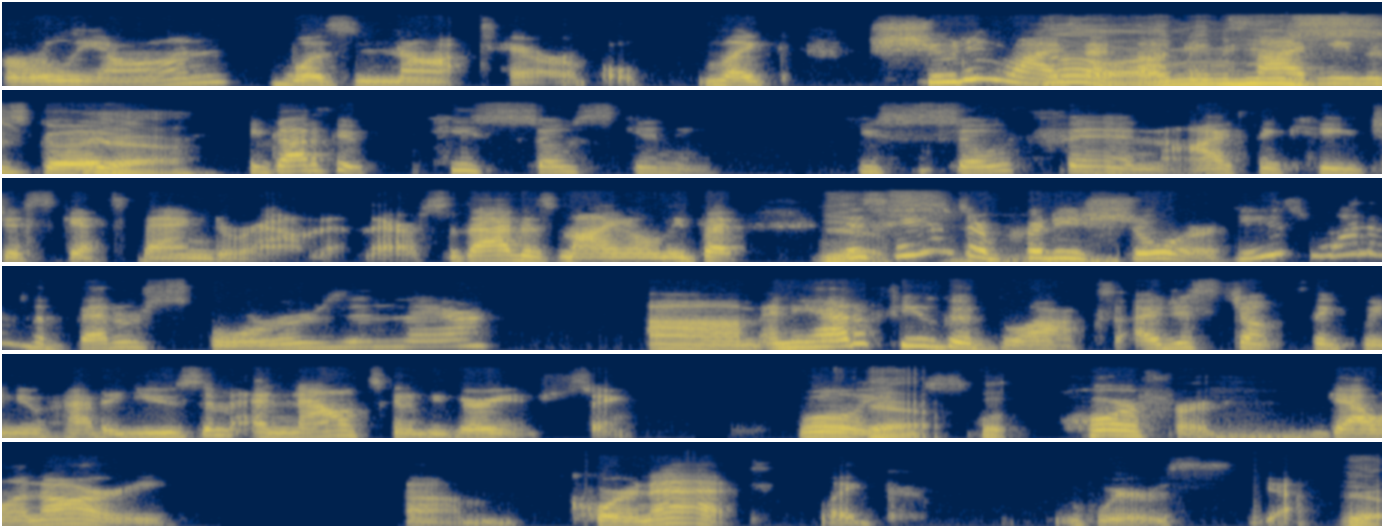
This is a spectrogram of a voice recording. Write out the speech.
early on, was not terrible. Like shooting wise, I No, thought I mean inside he was good. Yeah. He got a few. He's so skinny. He's so thin. I think he just gets banged around in there. So that is my only. But Yes. his hands are pretty sure. He's one of the better scorers in there. Um, and he had a few good blocks. I just don't think we knew how to use him. And now it's going to be very interesting. Yeah. Williams, Well, Horford, Gallinari, um, Kornet. Like, where's yeah, Yeah.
